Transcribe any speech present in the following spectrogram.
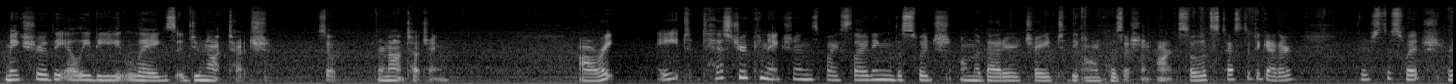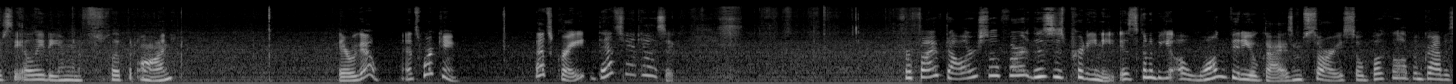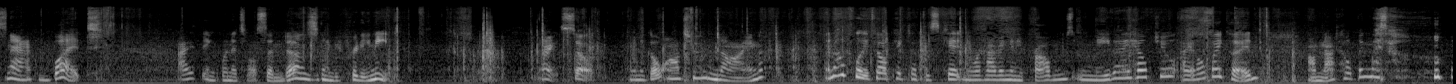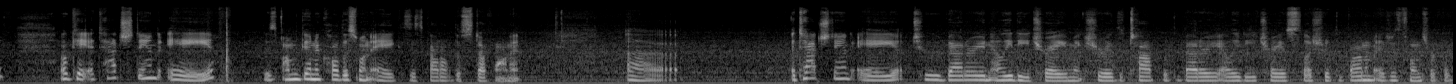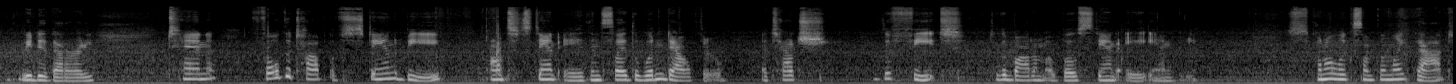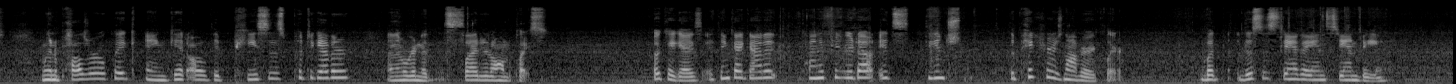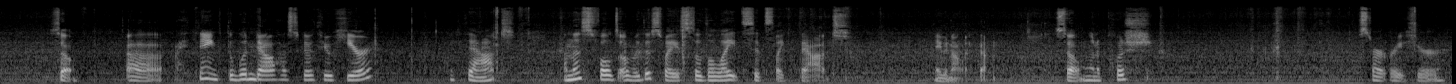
Make sure the LED legs do not touch. So, they're not touching. Alright. 8. Test your connections by sliding the switch on the battery tray to the on position. Alright, so let's test it together. There's the switch. There's the LED. I'm going to flip it on. There we go. That's working. That's great. That's fantastic. For $5 so far, this is pretty neat. It's going to be a long video, guys. I'm sorry, so buckle up and grab a snack, but I think when it's all said and done, this is going to be pretty neat. Alright, so I'm going to go on to 9. And hopefully if y'all picked up this kit and you were having any problems, maybe I helped you. I hope I could. I'm not helping myself. okay, attach stand A. This, I'm going to call this one A because it's got all the stuff on it. Uh, Attach stand A to battery and LED tray. Make sure the top of the battery LED tray is flush with the bottom edge of the foam circle. We did that already. 10. Fold the top of stand B onto stand A, then slide the wooden dowel through. Attach the feet to the bottom of both stand A and B. It's gonna look something like that. I'm gonna pause real quick and get all the pieces put together, and then we're gonna slide it all into place. Okay, guys, I think I got it kind of figured out. It's the the picture is not very clear, but this is stand A and stand B. So, uh, I think the wooden dowel has to go through here, like that, and this folds over this way, so the light sits like that. Maybe not like that. So I'm gonna push. Start right here.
